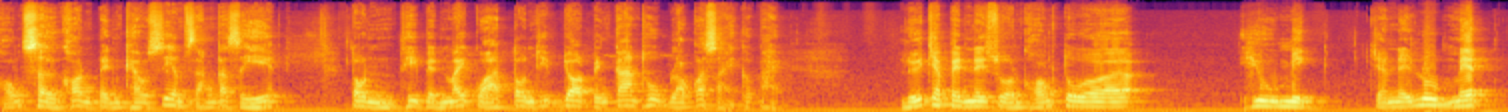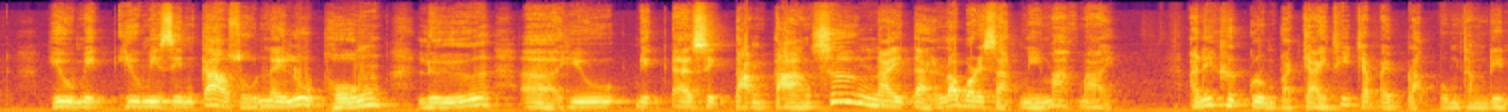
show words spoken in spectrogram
ของเซอร์คอนเป็นแคลเซียมสังกะสีต้นที่เป็นไม้กวาดต้นที่ยอดเป็นก้านทูบเราก็ใส่เข้าไป หรือจะเป็นในส่วนของตัวฮิวมิก จะในรูปเม็ดฮิวมิกฮิวมิซิน 90 ในรูปผง หรือฮิวมิกแอซิดต่างๆ ซึ่งในแต่ละบริษัทมีมากมาย อันนี้คือกลุ่มปัจจัยที่จะไปปรับปรุงทางดิน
